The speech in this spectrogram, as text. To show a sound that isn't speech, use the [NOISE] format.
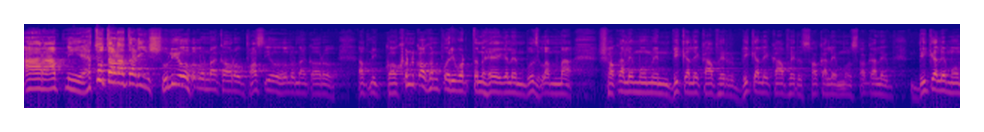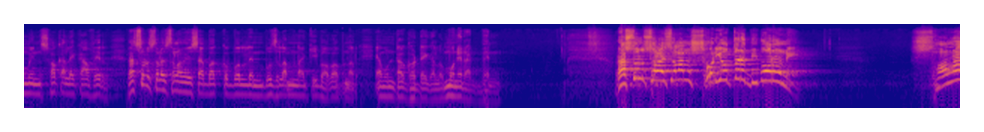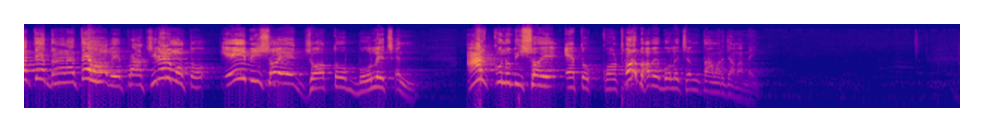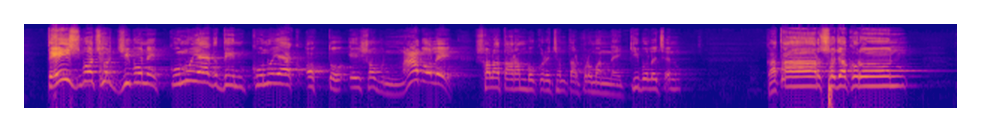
আর আপনি এত তাড়াতাড়ি শুলিও হলো না কারও, ফাঁসিও হলো না কারও। আপনি কখন কখন পরিবর্তন হয়ে গেলেন বুঝলাম না। সকালে মোমেন, বিকালে কাফের বিকালে কাফের, সকালে সকালে, বিকালে মোমেন, সকালে কাফের। রাসুল সাল্লাহ সাল্লাম এসব বাক্য বললেন, বুঝলাম না কি ভাব আপনার, এমনটা ঘটে গেল, মনে রাখবেন। রাসুল সাল্লাহ সাল্লাম শরীয়তের বিবরণে সলাতে দাঁড়াতে হবে প্রাচীরের মতো। এই বিষয়ে যত বলেছেন, আর কোনো বিষয়ে এত কঠোরভাবে বলেছেন তা আমার জানা নেই। তেইশ বছর জীবনে কোনো একদিন, কোনো এক অক্ত এসব না বলে সলাত আরম্ভ করেছেন, তার প্রমাণ নেই। কি বলেছেন? কাতার সোজা করুন,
